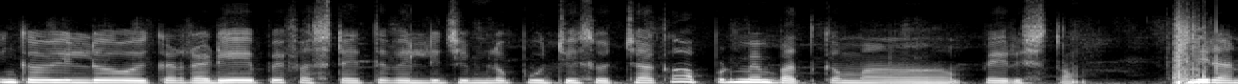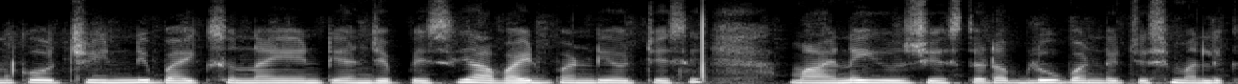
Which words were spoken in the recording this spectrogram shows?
ఇంకా వీళ్ళు ఇక్కడ రెడీ అయిపోయి ఫస్ట్ అయితే వెళ్ళి జిమ్లో పూజ చేసి వచ్చాక అప్పుడు మేము బతుకమ్మ పేరుస్తాం. మీరు అనుకోవచ్చు ఇన్ని బైక్స్ ఉన్నాయి ఏంటి అని చెప్పేసి ఆ వైట్ బండి వచ్చేసి మా ఆయన యూజ్ చేస్తాడు ఆ బ్లూ బండి వచ్చేసి మల్లిక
